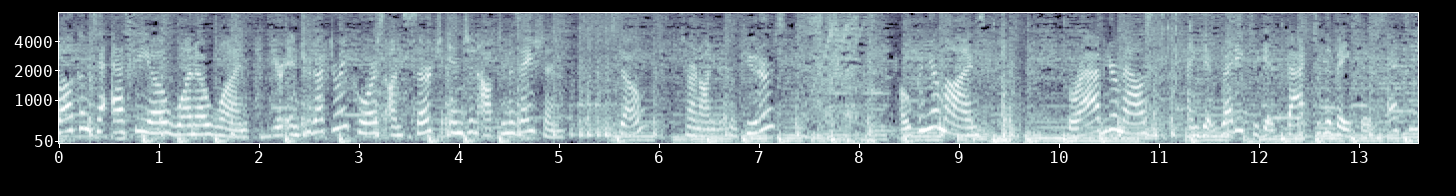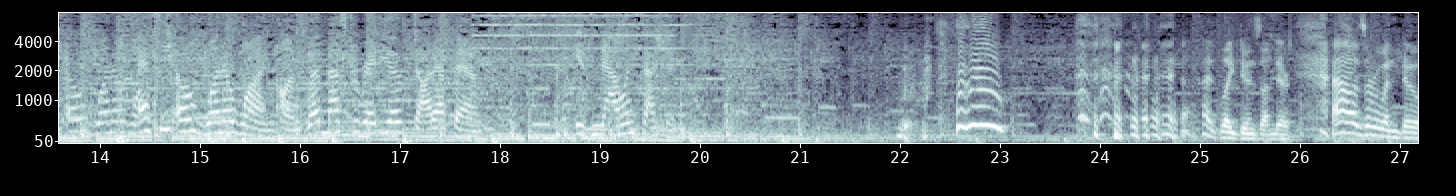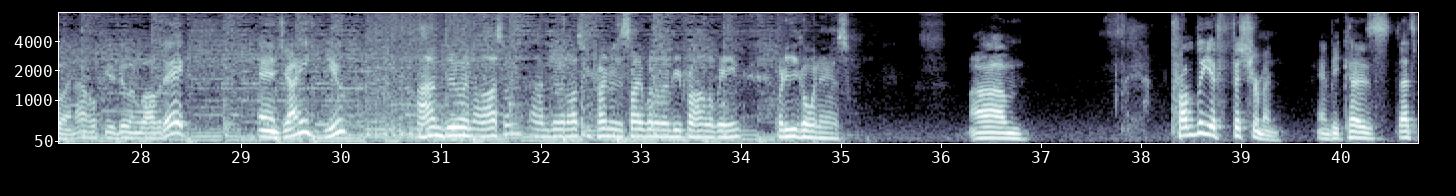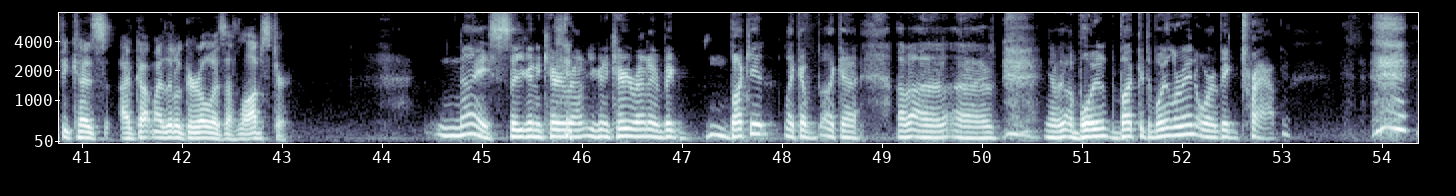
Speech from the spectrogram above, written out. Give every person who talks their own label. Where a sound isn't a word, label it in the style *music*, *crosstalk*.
Speaker 1: Welcome to SEO 101, your introductory course on search engine optimization. So, turn on your computers, open your minds, grab your mouse, and get ready to get back to the basics. SEO 101. SEO 101 on webmasterradio.fm is now in
Speaker 2: session. *laughs* I like doing something there. How's everyone doing? I hope you're doing well today. And Johnny, you?
Speaker 3: I'm doing awesome. I'm doing awesome. trying to decide what I'm going to be for Halloween. What are you going as?
Speaker 2: Um, probably a fisherman, and because that's because I've got my little girl as a lobster.
Speaker 3: Nice. So you're going to carry around. You're going to carry around in a big bucket, like a like a a, a, a you know a boil bucket to boil her in, or a big trap. *laughs*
